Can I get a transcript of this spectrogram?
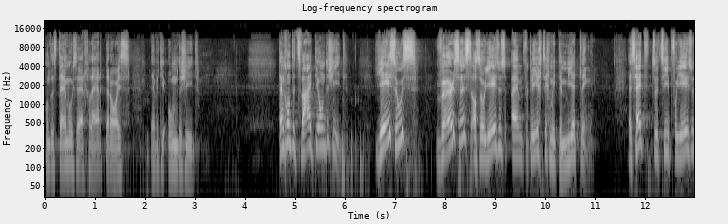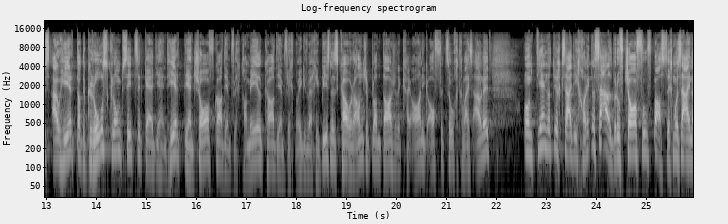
Und aus dem heraus erklärt er uns eben die Unterschiede. Dann kommt der zweite Unterschied. Jesus versus, also Jesus ähm, vergleicht sich mit dem Mietling. Es hat zur Zeit von Jesus auch Hirten oder Grossgrundbesitzer gegeben. Die haben Hirten, die haben Schafe die haben vielleicht Kamel die haben vielleicht noch irgendwelche Business gehabt, Orangenplantagen oder keine Ahnung, Affenzucht, ich weiß auch nicht. Und die haben natürlich gesagt, ich kann nicht nur selber auf die Schafe aufpassen, ich muss einen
